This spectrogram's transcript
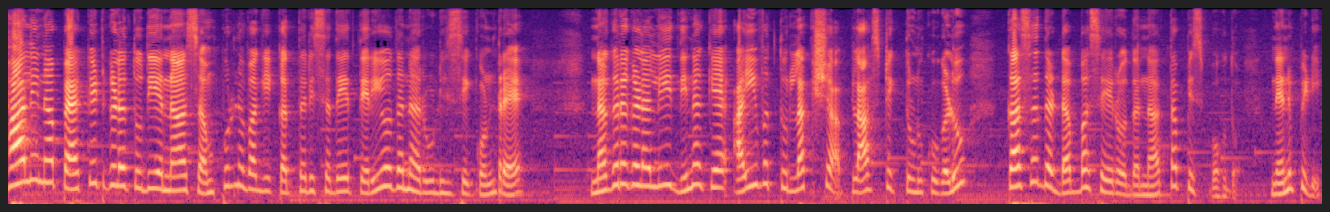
ಹಾಲಿನ ಪ್ಯಾಕೆಟ್ಗಳ ತುದಿಯನ್ನ ಸಂಪೂರ್ಣವಾಗಿ ಕತ್ತರಿಸದೆ ತೆರೆಯೋದನ್ನು ರೂಢಿಸಿಕೊಂಡ್ರೆ ನಗರಗಳಲ್ಲಿ ದಿನಕ್ಕೆ ಐವತ್ತು ಲಕ್ಷ ಪ್ಲಾಸ್ಟಿಕ್ ತುಣುಕುಗಳು ಕಸದ ಡಬ್ಬ ಸೇರೋದನ್ನು ತಪ್ಪಿಸಬಹುದು. ನೆನಪಿಡಿ,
